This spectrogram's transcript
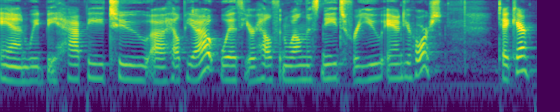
And we'd be happy to uh, help you out with your health and wellness needs for you and your horse. Take care.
